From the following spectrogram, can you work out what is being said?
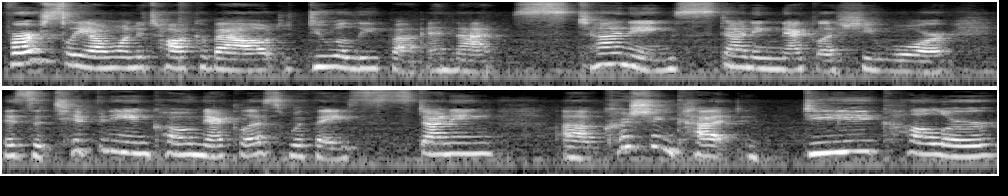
Firstly, I want to talk about Dua Lipa and that stunning, stunning necklace she wore. It's a Tiffany & Co. necklace with a stunning uh, cushion cut D-color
